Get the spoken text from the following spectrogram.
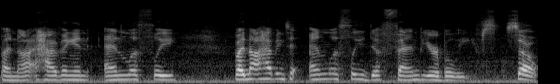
by not having an endlessly by not having to endlessly defend your beliefs. So,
